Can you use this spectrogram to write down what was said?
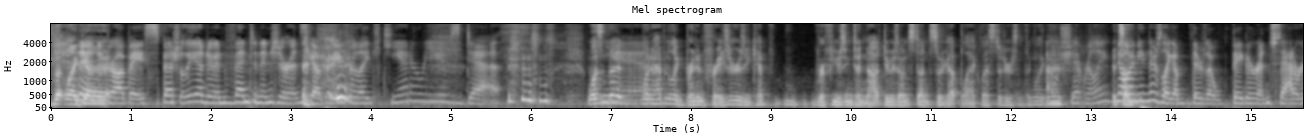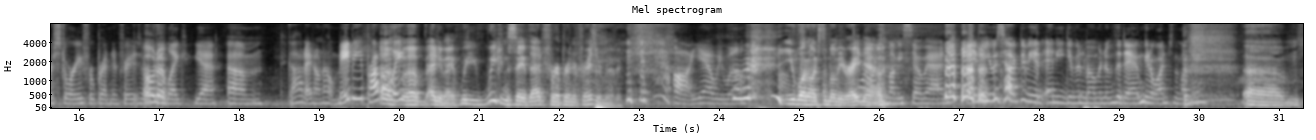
But like, They had to uh, drop a special. They had to invent an insurance company for like Keanu Reeves' death. wasn't that what happened to like Brendan Fraser? Is he kept refusing to not do his own stunts, so he got blacklisted or something like that? Oh shit! Really? It's no, some- I mean there's like a there's a bigger and sadder story for Brendan Fraser. Oh, no. Like yeah. Um. God, I don't know. Maybe, probably. Uh, uh, anyway, we we can save that for a Brendan Fraser movie. oh yeah, we will. you want to watch the Mummy right I to watch the now? Mummy so bad. if you talk to me at any given moment of the day, I'm gonna watch the Mummy. Um,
